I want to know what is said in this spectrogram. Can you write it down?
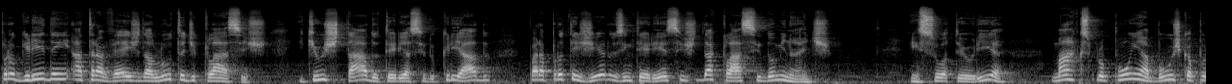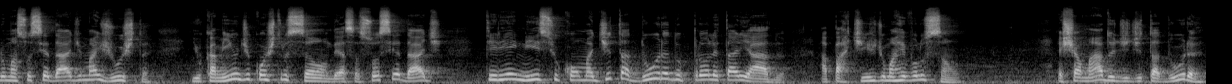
progridem através da luta de classes e que o Estado teria sido criado para proteger os interesses da classe dominante. Em sua teoria, Marx propunha a busca por uma sociedade mais justa, e o caminho de construção dessa sociedade teria início com uma ditadura do proletariado a partir de uma revolução. É chamado de ditadura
